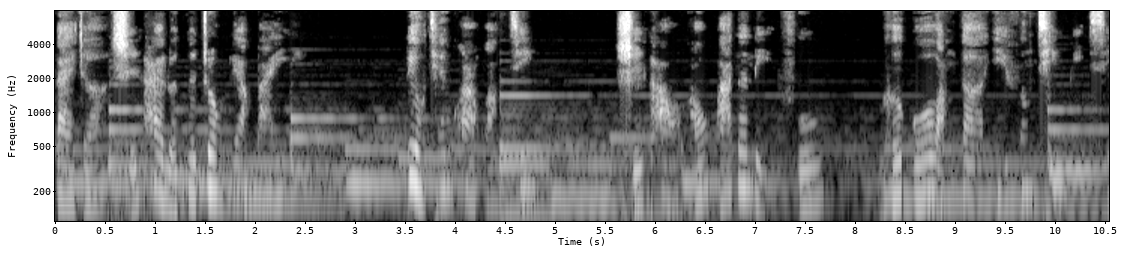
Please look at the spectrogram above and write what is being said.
带着十泰伦的重量白银、六千块黄金、十套豪华的礼服。和国王的一封亲笔信，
